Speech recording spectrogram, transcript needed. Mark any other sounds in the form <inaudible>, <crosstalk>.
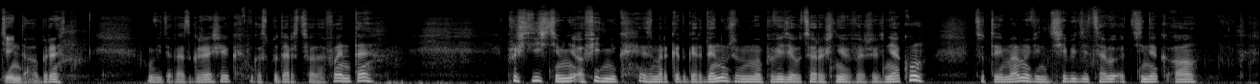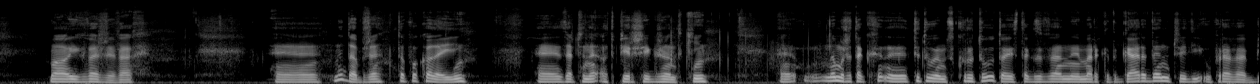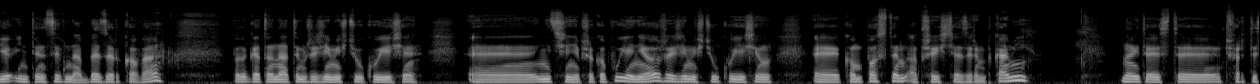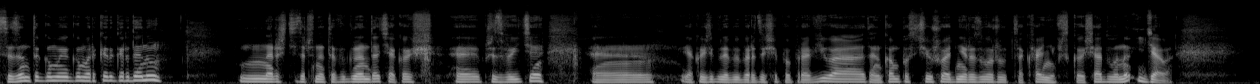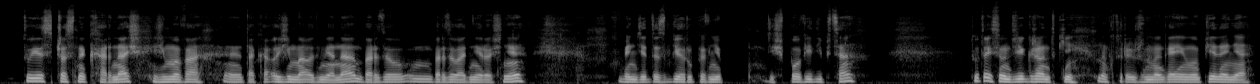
Dzień dobry. Mówi do Was Grzesiek, gospodarstwo La Fuente. Prosiliście mnie o filmik z Market Gardenu, żebym opowiedział, co rośnie w warzywniaku. Co tutaj mamy, więc dzisiaj będzie cały odcinek o moich warzywach. E, no dobrze, to po kolei. E, zacznę od pierwszej grządki. E, no może tak e, tytułem skrótu, to jest tak zwany Market Garden, czyli uprawa biointensywna bezorkowa. Polega to na tym, że ziemię ściółkuje się, e, nic się nie przekopuje, nie orze, ziemię ściółkuje się e, kompostem, a przejścia z rębkami. No i to jest e, czwarty sezon tego mojego Market Gardenu. Nareszcie zaczyna to wyglądać jakoś e, przyzwoicie. E, jakość gleby bardzo się poprawiła, ten kompost się już ładnie rozłożył, tak fajnie wszystko osiadło, no i działa. Tu jest czosnek harnaś, zimowa e, taka ozima odmiana, bardzo, bardzo ładnie rośnie. Będzie do zbioru pewnie gdzieś w połowie lipca. Tutaj są dwie grządki, no, które już wymagają opielenia.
